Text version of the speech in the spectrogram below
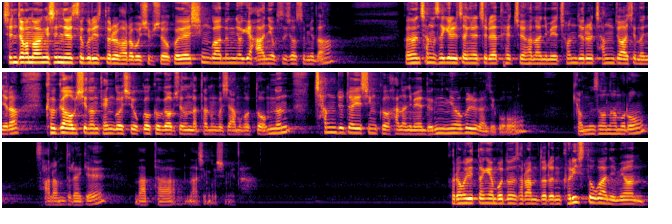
진정한 왕이신 예수 그리스도를 바라보십시오. 그의 신과 능력이 한이 없으셨습니다. 그는 창세기 1장 1절에 태초에 하나님이 천지를 창조하시느니라 그가 없이는 된 것이 없고 그가 없이는 나타난 것이 아무것도 없는 창조자이신 그 하나님의 능력을 가지고 겸손함으로 사람들에게 나타나신 것입니다. 그러면 이 땅의 모든 사람들은 그리스도가 아니면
